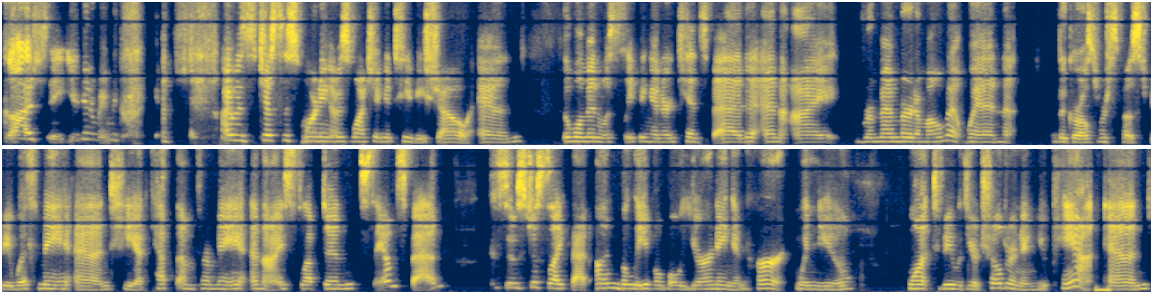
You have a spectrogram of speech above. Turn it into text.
Gosh, you're gonna make me cry. I was just this morning, I was watching a TV show and the woman was sleeping in her kid's bed, and I remembered a moment when the girls were supposed to be with me and he had kept them from me, and I slept in Sam's bed because it was just like that unbelievable yearning and hurt when you want to be with your children and you can't. And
